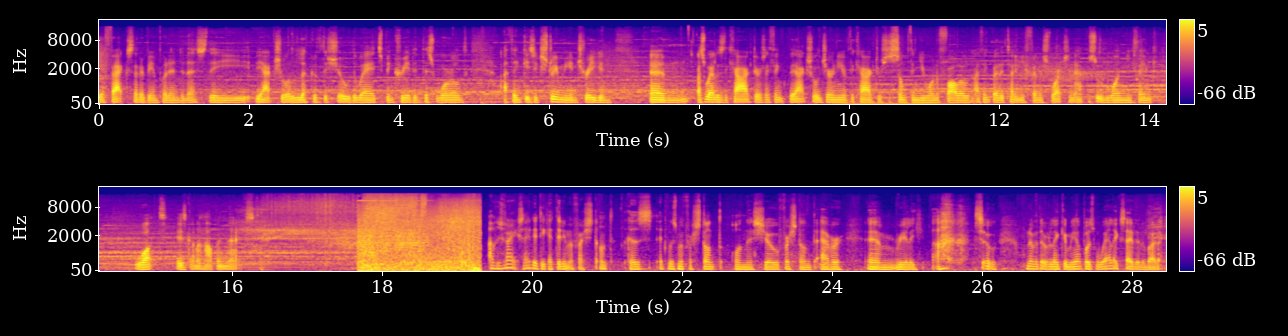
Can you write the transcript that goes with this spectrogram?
the effects that are being put into this, the the actual look of the show, the way it's been created, this world, I think is extremely intriguing. Um, as well as the characters, I think the actual journey of the characters is something you want to follow. I think by the time you finish watching episode one, you think, what is going to happen next? I was very excited to get to do my first stunt because it was my first stunt on this show, first stunt ever, um, really. so whenever they were linking me up, I was well excited about it.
